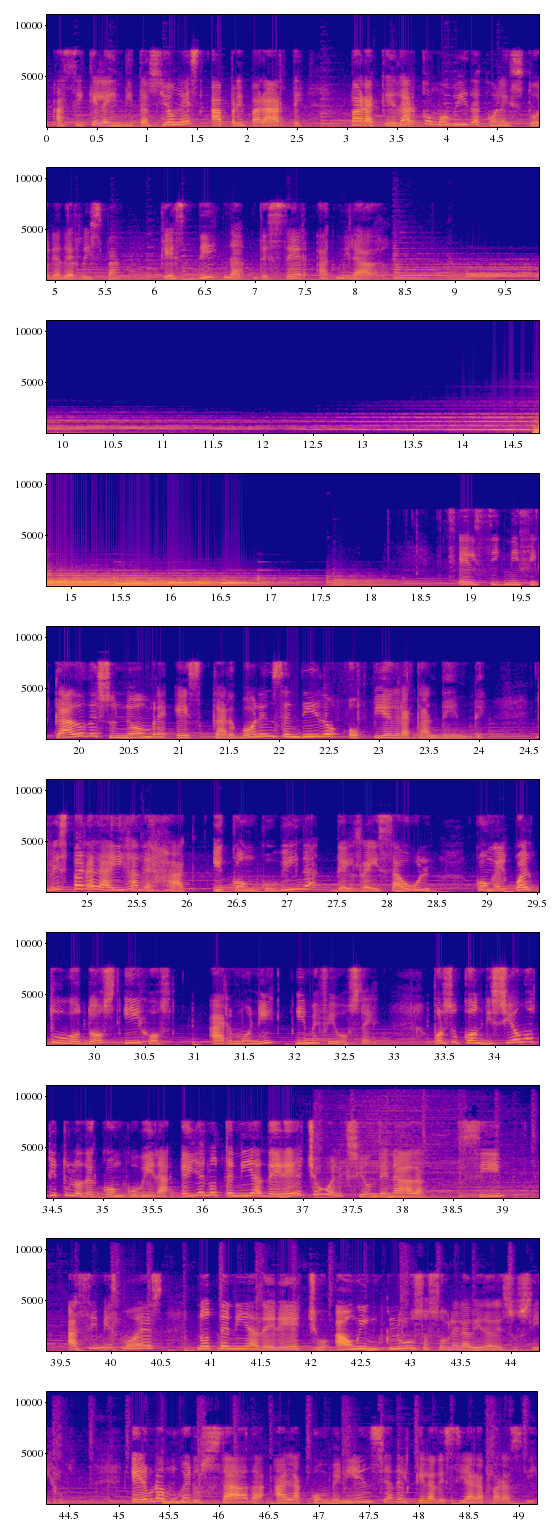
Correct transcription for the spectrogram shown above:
Así que la invitación es a prepararte para quedar conmovida con la historia de Rispa, que es digna de ser admirada. El significado de su nombre es carbón encendido o piedra candente. Rispa era la hija de Hac y concubina del rey Saúl, con el cual tuvo dos hijos, Armonic y Mefiboset. Por su condición o título de concubina, ella no tenía derecho o elección de nada. Sí, así mismo es, no tenía derecho, aún incluso sobre la vida de sus hijos. Era una mujer usada a la conveniencia del que la deseara para sí.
